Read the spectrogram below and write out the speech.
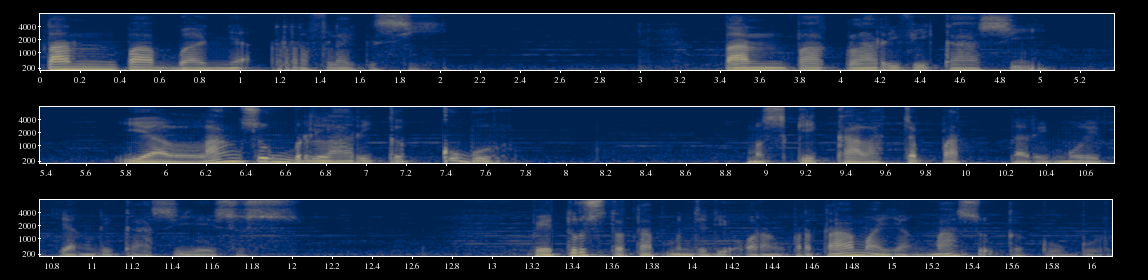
tanpa banyak refleksi, tanpa klarifikasi, ia langsung berlari ke kubur meski kalah cepat dari murid yang dikasih Yesus. Petrus tetap menjadi orang pertama yang masuk ke kubur.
